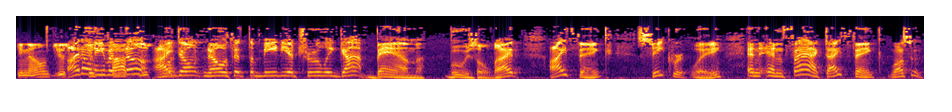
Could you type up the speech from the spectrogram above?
You know, just I don't just even pop- know. I don't know that the media truly got bam boozled. I I think secretly, and in fact, I think wasn't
